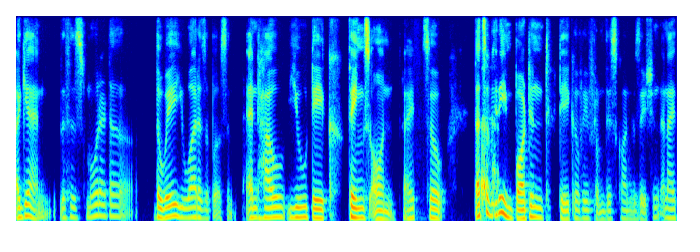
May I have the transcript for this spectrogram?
again this is more at a the way you are as a person and how you take things on right? So that's a very important takeaway from this conversation. And i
